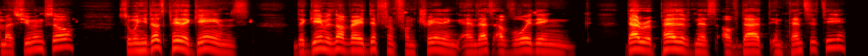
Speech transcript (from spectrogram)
I'm assuming so. So when he does play the games, the game is not very different from training, and that's avoiding that repetitiveness of that intensity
